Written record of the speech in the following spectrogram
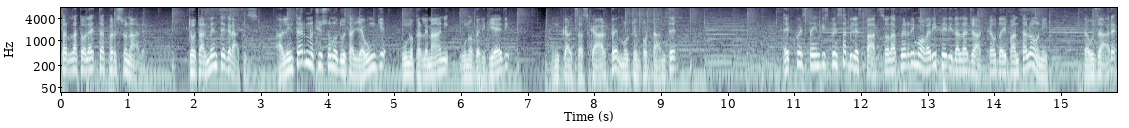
per la toeletta personale. Totalmente gratis. All'interno ci sono due tagliaunghie, uno per le mani, uno per i piedi, un calzascarpe molto importante è questa indispensabile spazzola per rimuovere i peli dalla giacca o dai pantaloni, da usare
